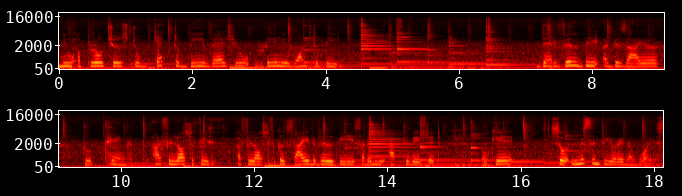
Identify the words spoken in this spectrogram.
new approaches to get to be where you really want to be. There will be a desire to think. Our philosophy a philosophical side will be suddenly activated. Okay? So listen to your inner voice.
